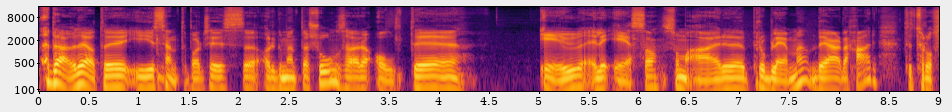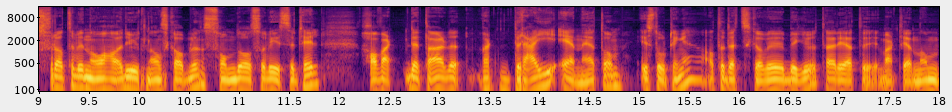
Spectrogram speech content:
Det er jo det at I Senterpartiets argumentasjon så er det alltid EU eller ESA som er problemet. Det er det her. Til tross for at vi nå har de utenlandskablene, som du også viser til. Vært, dette har det vært brei enighet om i Stortinget, at dette skal vi bygge ut. Det har vært gjennom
